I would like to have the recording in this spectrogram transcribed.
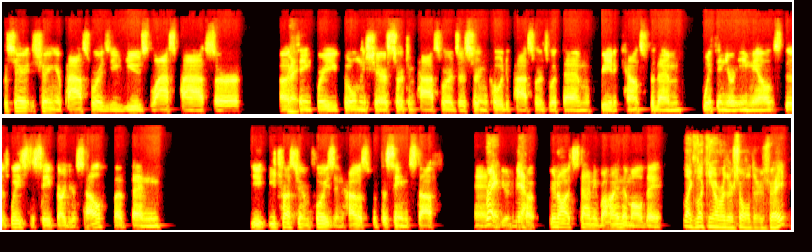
for sharing your passwords, you use LastPass or I right. thing where you could only share certain passwords or certain coded passwords with them, create accounts for them within your emails. There's ways to safeguard yourself, but then you, you trust your employees in house with the same stuff. And right. You're, yeah. you're not standing behind them all day. Like looking over their shoulders, right?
